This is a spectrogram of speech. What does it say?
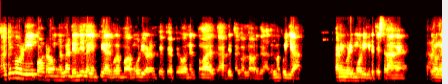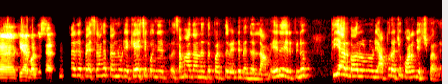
கனிமொழி போன்றவங்க எல்லாம் டெல்லியில எம்பியா இருக்கும்போது மோடியோட நெருக்கமா இருக்கா அப்படின்னு தகவல்லாம் வருது. அதெல்லாம் பொய்யா? கனிமொழி மோடி கிட்ட பேசுறாங்க. இவங்க டிஆர் பாலு சார். பேசுறாங்க தன்னுடைய கேஸை கொஞ்சம் சமாதானத்தைப்படுத்த வேண்டும் என்றெல்லாம். எது இருப்பினும் டிஆர் பாலுவனுடைய அப்ரோச்சும் குறைஞ்சிச்சு பாருங்க.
